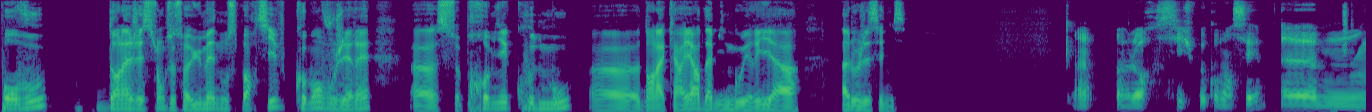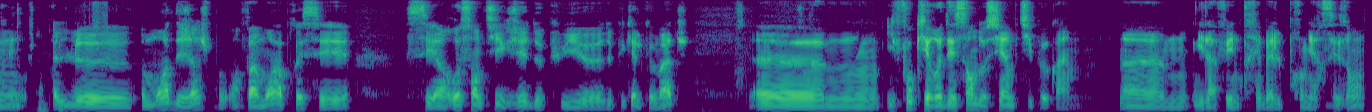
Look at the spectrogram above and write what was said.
Pour vous, dans la gestion, que ce soit humaine ou sportive, comment vous gérez euh, ce premier coup de mou dans la carrière d'Amin Gouiri à, à l'OGC Nice? Alors, si je peux commencer, le, moi déjà, je, enfin moi après c'est c'est un ressenti que j'ai depuis depuis quelques matchs. Euh, il faut qu'il redescende aussi un petit peu quand même. Euh, il a fait une très belle première saison.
